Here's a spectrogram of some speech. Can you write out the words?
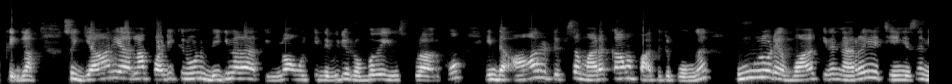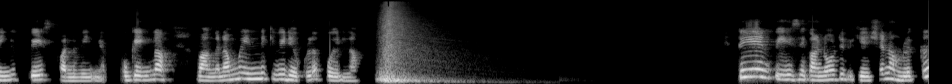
ஓகேங்களா சோ யார் யாரெல்லாம் படிக்கணும்னு பிகினரா இருக்கீங்களோ அவங்களுக்கு இந்த வீடியோ ரொம்பவே யூஸ்ஃபுல்லா இருக்கும். இந்த ஆறு டிப்ஸை மறக்காம பார்த்துட்டு போங்க. உங்களுடைய வாழ்க்கையில நிறைய சேஞ்சஸை நீங்க ஃபேஸ் பண்ணுவீங்க ஓகேங்களா வாங்க நம்ம இன்னைக்கு வீடியோக்குள்ள போயிடலாம். டிஎன்பிஎஸ்சிக்கான நோட்டிபிகேஷன் நம்மளுக்கு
